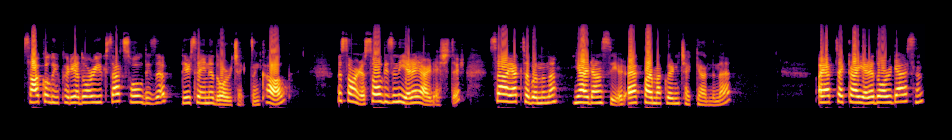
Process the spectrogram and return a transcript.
Sağ kolu yukarıya doğru yükselt, sol dizi dirseğine doğru çektin. Kal. Ve sonra sol dizini yere yerleştir. Sağ ayak tabanını yerden sıyır. Ayak parmaklarını çek kendine. Ayak tekrar yere doğru gelsin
